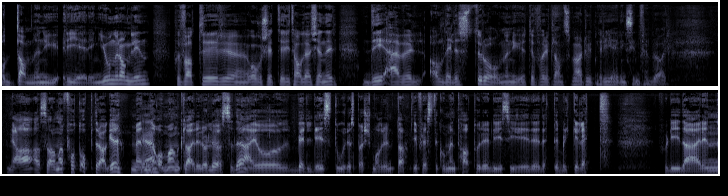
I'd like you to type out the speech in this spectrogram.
og danne ny regjering. Jon Rognlien, forfatter, eh, oversetter, Italia-kjenner. Det er vel aldeles strålende nyheter for et land som har vært uten regjering siden februar? Ja, altså Han har fått oppdraget, men ja. om han klarer å løse det, er jo veldig store spørsmål rundt. da. De fleste kommentatorer de sier dette blir ikke lett. Fordi en,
